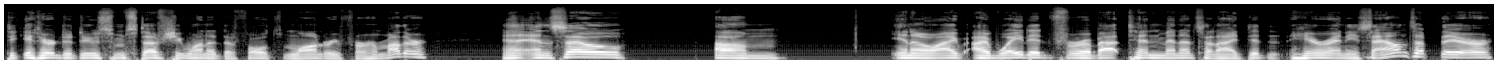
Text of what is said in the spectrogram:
to get her to do some stuff. She wanted to fold some laundry for her mother, and, and so um, you know, I, I waited for about 10 minutes and I didn't hear any sounds up there.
